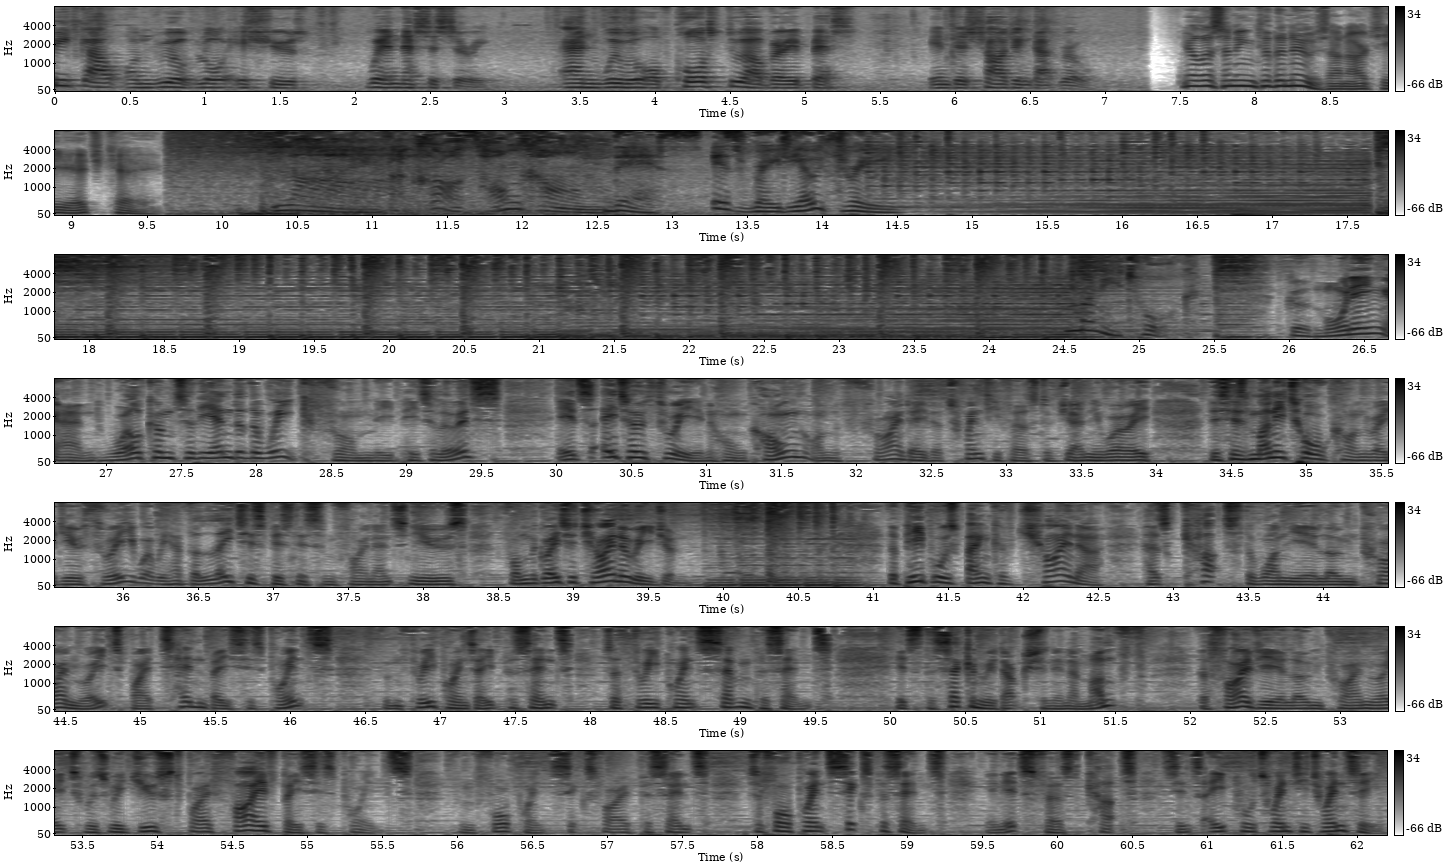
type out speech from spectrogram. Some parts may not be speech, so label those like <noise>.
speak out on rule of law issues where necessary. And we will, of course, do our very best in discharging that role. You're listening to the news on RTHK. Live across Hong Kong, this is Radio 3. Good morning and welcome to the end of the week from me, Peter Lewis. It's 8.03 in Hong Kong on Friday the 21st of January. This is Money Talk on Radio 3 where we have the latest business and finance news from the Greater China region. The People's Bank of China has cut the one-year loan prime rate by 10 basis points from 3.8% to 3.7%. It's the second reduction in a month. The five-year loan prime rate was reduced by five basis points from 4.65% to 4.6% in its first cut since April 2020.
